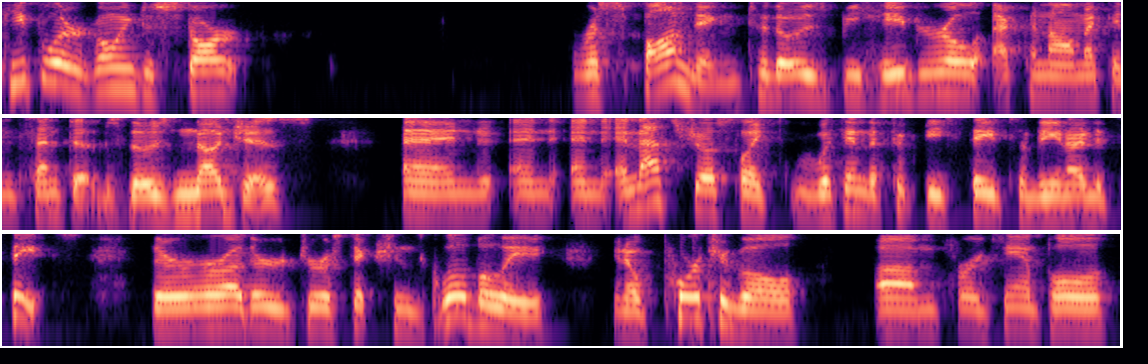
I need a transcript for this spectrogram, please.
people are going to start responding to those behavioral economic incentives, those nudges. And, and and and that's just like within the 50 states of the United States. There are other jurisdictions globally. You know, Portugal, um, for example,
